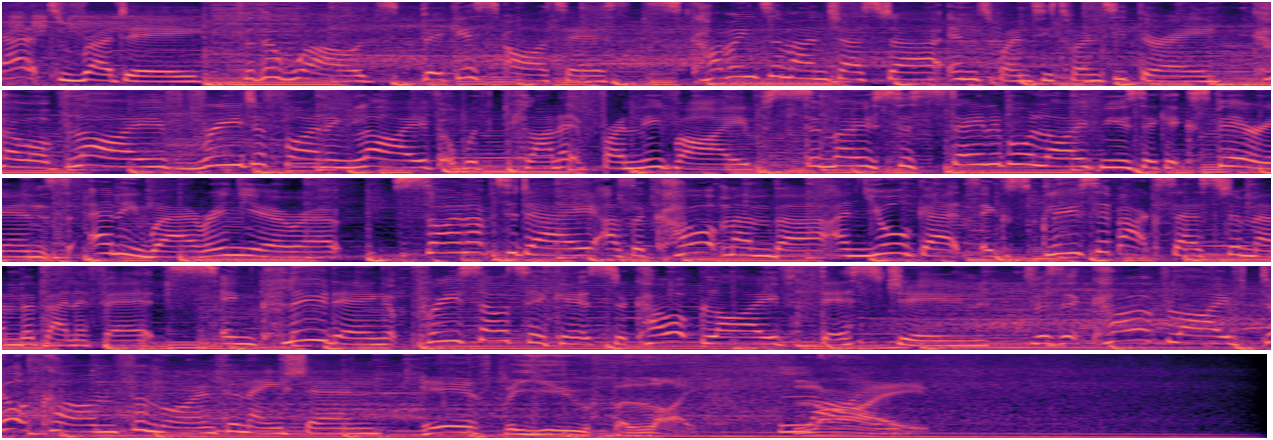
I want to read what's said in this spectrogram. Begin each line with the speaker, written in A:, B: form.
A: Get ready for the world's biggest artists coming to Manchester in 2023. Co op Live, redefining live with planet friendly vibes. The most sustainable live music experience anywhere in Europe. Sign up today as a co op member and you'll get exclusive access to member benefits, including pre sale tickets to Co op Live this June. Visit cooplive.com for more information.
B: Here for you for life.
A: Live.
